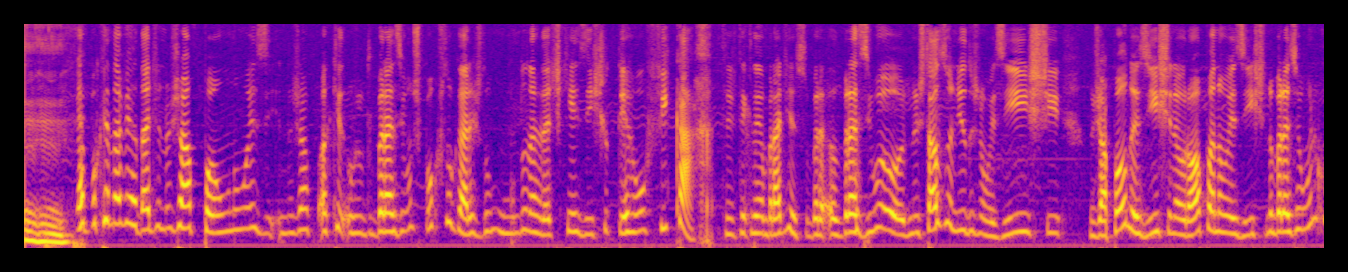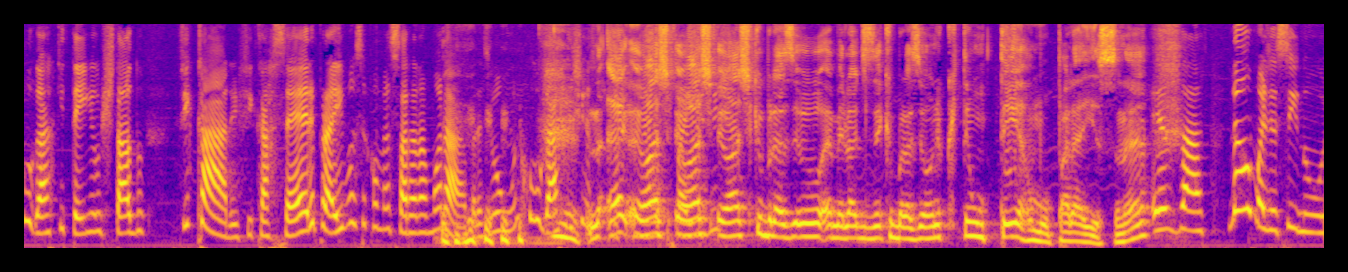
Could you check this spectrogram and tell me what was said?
Uhum. É porque, na verdade, no Japão não existe. No Japão, aqui, no Brasil, é um dos poucos lugares do mundo, na verdade, que existe o termo ficar. A gente tem que lembrar disso. O Brasil, nos Estados Unidos não existe, no Japão não existe, na Europa não existe. No Brasil, o único lugar que tem é o estado ficar e ficar sério para aí você começar a namorar. O Brasil é o único lugar que isso. É, eu, acho, eu, acho, eu acho que o Brasil é melhor dizer que o Brasil é o único que tem um termo para isso, né? Exato. Não, mas assim, no,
